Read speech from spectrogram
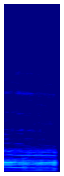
Oh.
